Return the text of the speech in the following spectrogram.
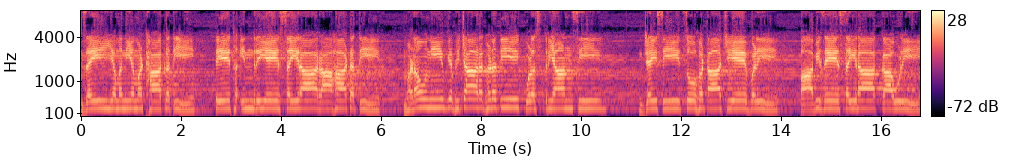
जैयमनियमठाकती तेथ इंद्रिये सैरा राहाटती म्हणवनी व्यभिचार घडती कुळस्त्रियांसी जैसी चोहटाचिये बळी पाविजे सैरा कावळी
